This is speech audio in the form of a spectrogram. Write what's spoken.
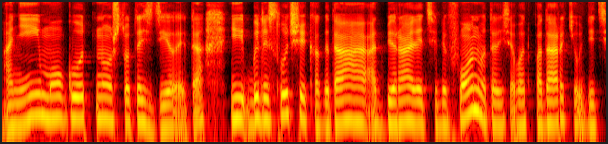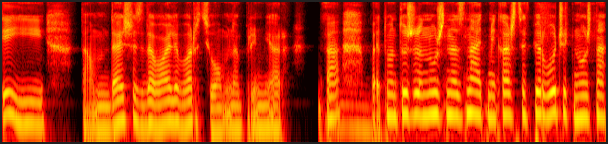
Они могут, ну, что-то сделать, да. И были случаи, когда отбирали телефон, вот эти вот подарки у детей, и там дальше сдавали в Артем, например. Да? Mm-hmm. Поэтому тоже нужно знать, мне кажется, в первую очередь нужно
